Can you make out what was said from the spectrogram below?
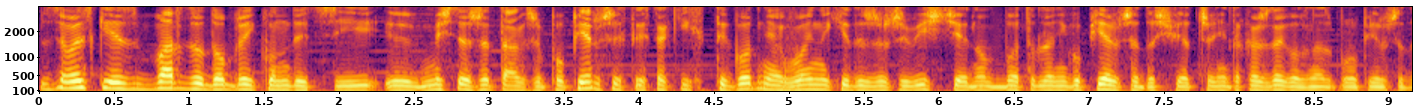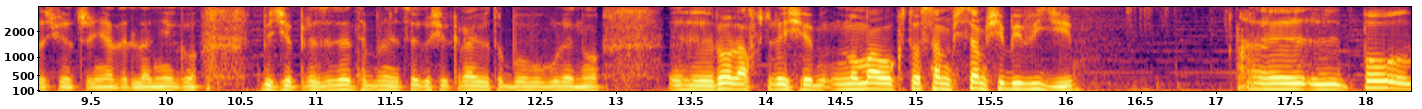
Zełenski jest w bardzo dobrej kondycji. Y, Myślę, że tak, że po pierwszych tych takich tygodniach wojny, kiedy rzeczywiście no, było to dla niego pierwsze doświadczenie, dla każdego z nas było pierwsze doświadczenie, ale dla niego bycie prezydentem broniącego się kraju to było w ogóle no, rola, w której się no, mało kto sam, sam siebie widzi. E, y, Po,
